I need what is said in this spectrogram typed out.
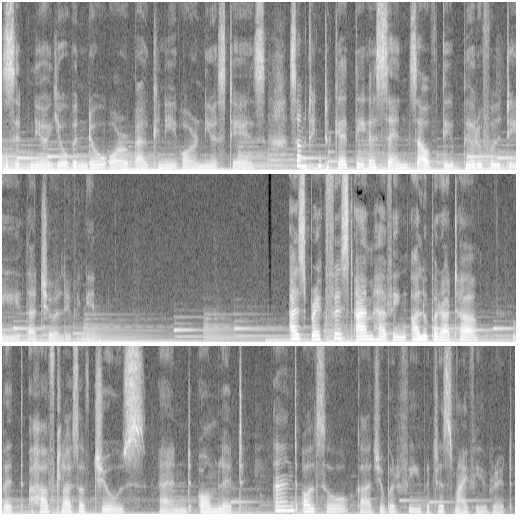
sit near your window or balcony or near stairs, something to get the a sense of the beautiful day that you are living in. As breakfast, I'm having aloo paratha with half glass of juice and omelette and also kaju barfi, which is my favorite.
